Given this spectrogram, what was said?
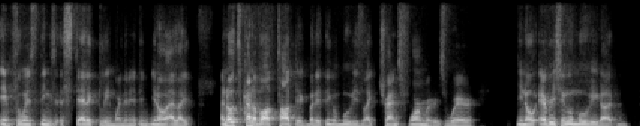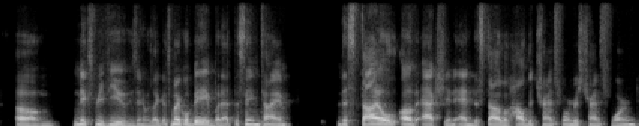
influence things aesthetically more than anything you know i like i know it's kind of off topic but i think of movies like transformers where you know every single movie got um mixed reviews and it was like it's michael bay but at the same time the style of action and the style of how the transformers transformed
